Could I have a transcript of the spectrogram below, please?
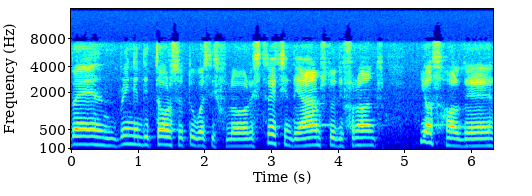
bend, bringing the torso towards the floor, stretching the arms to the front. Just hold there,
